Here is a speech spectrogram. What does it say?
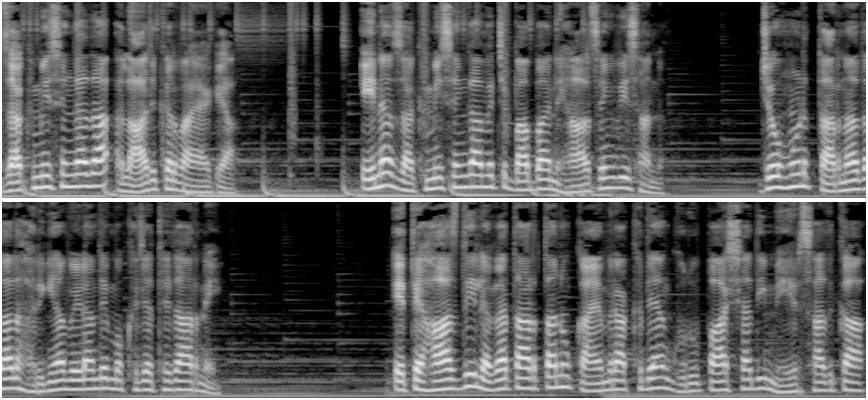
ਜ਼ਖਮੀ ਸਿੰਘਾਂ ਦਾ ਇਲਾਜ ਕਰਵਾਇਆ ਗਿਆ। ਇਹਨਾਂ ਜ਼ਖਮੀ ਸਿੰਘਾਂ ਵਿੱਚ ਬਾਬਾ ਨਿਹਾਲ ਸਿੰਘ ਵੀ ਸਨ, ਜੋ ਹੁਣ ਤਰਨਾ ਦਲ ਹਰੀਆਂ ਵੇਲਾਂ ਦੇ ਮੁੱਖ ਜਥੇਦਾਰ ਨੇ। ਇਤਿਹਾਸ ਦੀ ਲਗਾਤਾਰਤਾ ਨੂੰ ਕਾਇਮ ਰੱਖਦਿਆਂ ਗੁਰੂ ਪਾਤਸ਼ਾਹ ਦੀ ਮਿਹਰ ਸਦਕਾ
